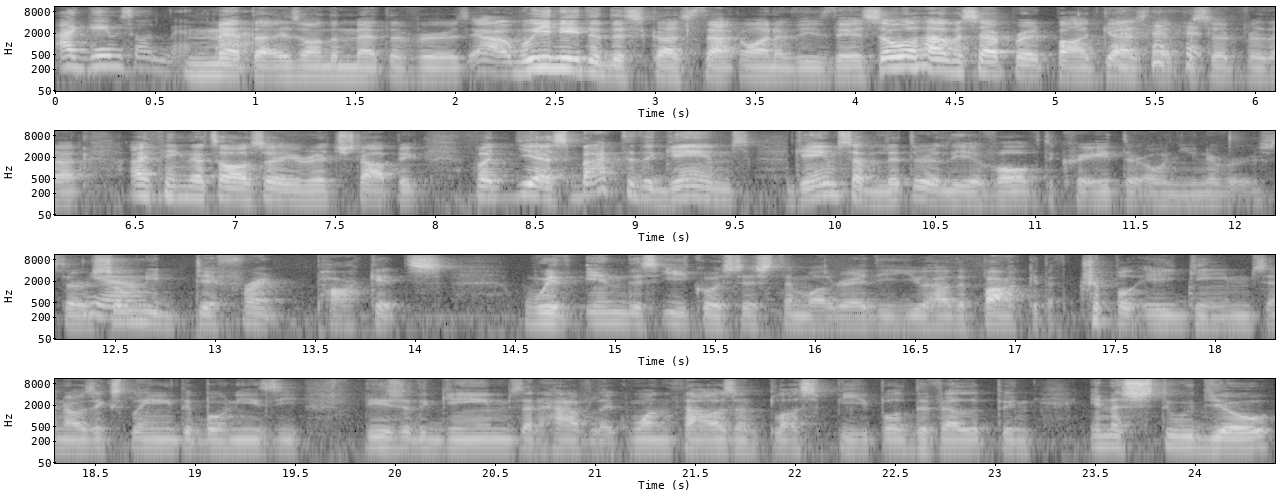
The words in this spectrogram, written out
Ah, games on Meta. Meta is on the metaverse. Yeah, we need to discuss that one of these days. So we'll have a separate podcast episode for that. I think that's also a rich topic. But yes, back to the games. Games have literally evolved to create their own universe. There are so many different pockets within this ecosystem already. You have the pocket of AAA games, and I was explaining to Bonizi, these are the games that have like 1,000 plus people developing in a studio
